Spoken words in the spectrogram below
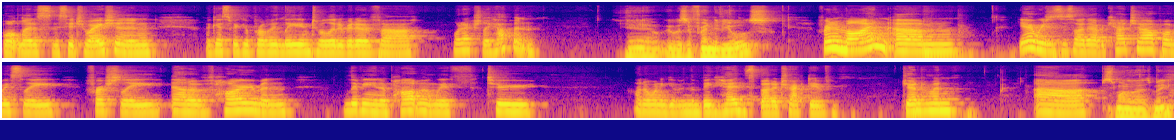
what led us to the situation, and I guess we could probably lead into a little bit of uh, what actually happened. Yeah, it was a friend of yours. friend of mine, um, yeah, we just decided to have a catch up. Obviously, freshly out of home and living in an apartment with two, I don't want to give them the big heads, but attractive gentlemen. Uh, It's one of those me.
